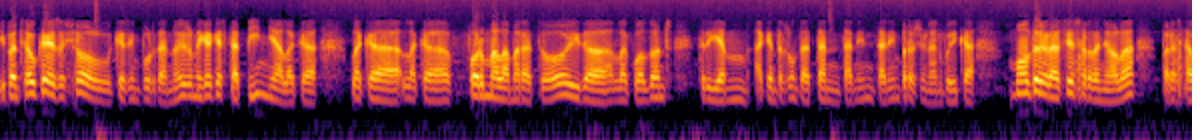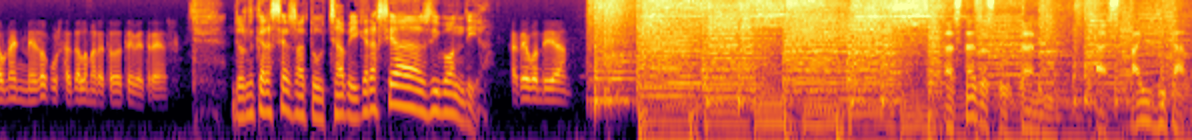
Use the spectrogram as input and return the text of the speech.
i penseu que és això el que és important, no? és una mica aquesta pinya la que, la que, la que forma la marató i de la qual doncs traiem aquest resultat tan, tan, tan impressionant. Vull dir que moltes gràcies, Cerdanyola, per estar un any més al costat de la Marató de TV3. Doncs gràcies a tu, Xavi. Gràcies i bon dia. Adéu, bon dia. Estàs escoltant Espai Vital.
